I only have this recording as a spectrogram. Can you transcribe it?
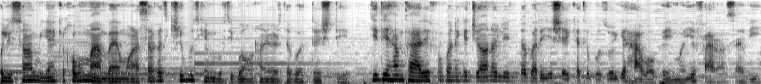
پلیس هم میگن که خب اون منبع موثقت کی بود که می‌گفتی با اونها ارتباط داشتی؟ دیدی هم تعریف می‌کنه که جان و لیندا برای یه شرکت بزرگ هواپیمایی فرانسوی.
